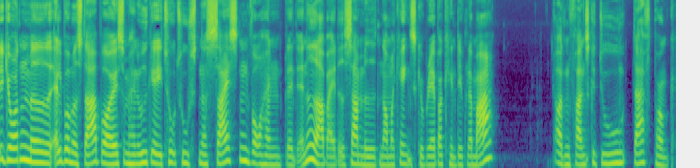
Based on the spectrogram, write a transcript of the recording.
Det gjorde den med albumet Starboy, som han udgav i 2016, hvor han blandt andet arbejdede sammen med den amerikanske rapper Kendrick Lamar og den franske duo Daft Punk.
